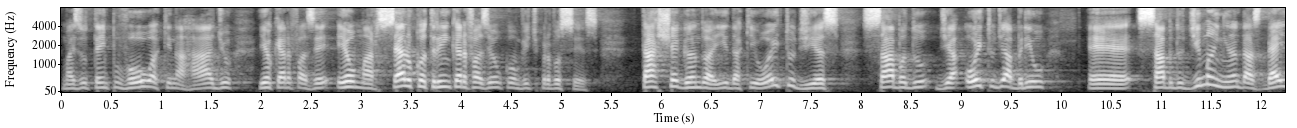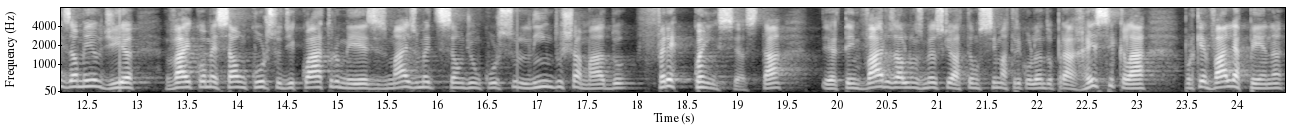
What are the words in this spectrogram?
mas o tempo voa aqui na rádio e eu quero fazer, eu, Marcelo Cotrim, quero fazer um convite para vocês. Está chegando aí, daqui oito dias, sábado, dia 8 de abril, é, sábado de manhã, das 10 ao meio-dia, vai começar um curso de quatro meses, mais uma edição de um curso lindo chamado Frequências, tá? É, tem vários alunos meus que já estão se matriculando para reciclar, porque vale a pena.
